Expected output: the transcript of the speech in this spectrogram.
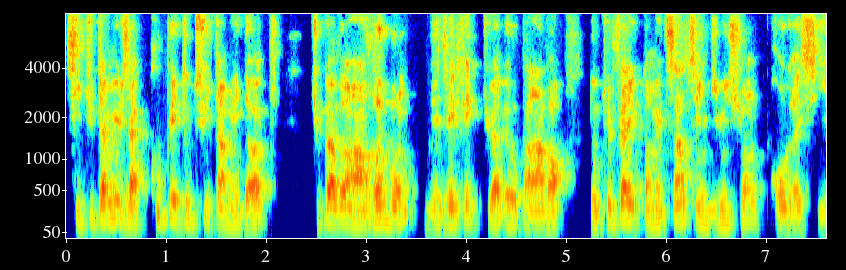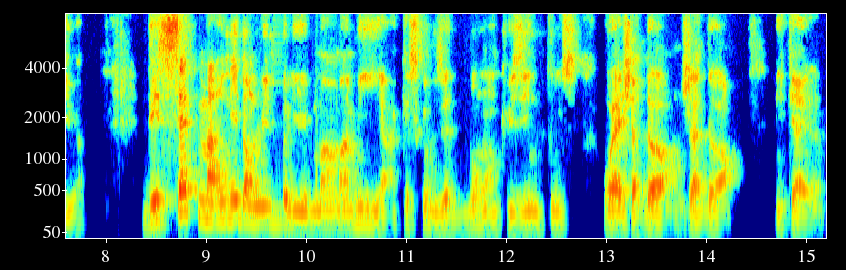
Si tu t'amuses à couper tout de suite un médoc, tu peux avoir un rebond des effets que tu avais auparavant. Donc, tu le fais avec ton médecin, c'est une diminution progressive. Des cèpes marinés dans l'huile d'olive. Mamma mia, qu'est-ce que vous êtes bons en cuisine tous. Ouais, j'adore, j'adore, Michael.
